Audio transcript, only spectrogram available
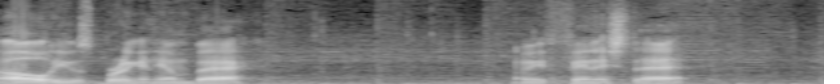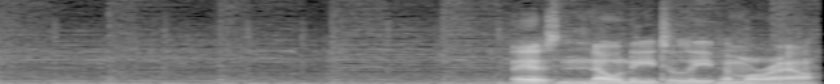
Oh, he was bringing him back. Let me finish that. There's no need to leave him around.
